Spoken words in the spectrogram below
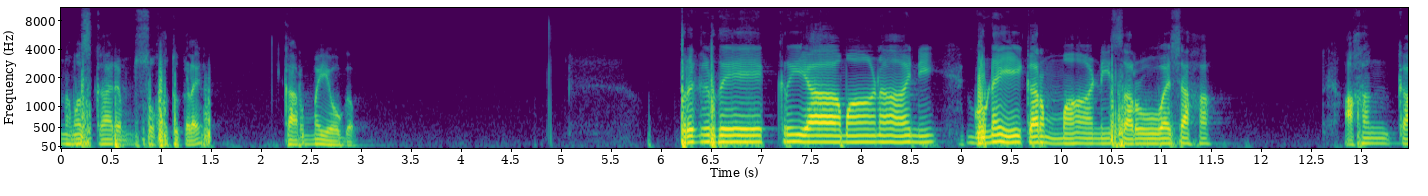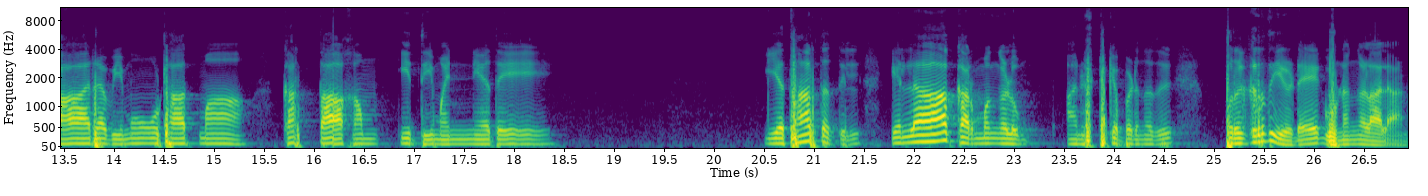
നമസ്കാരം സുഹൃത്തുക്കളെ. കർമ്മയോഗം. പ്രകൃതേ ക്രിയാമാണാനി ഗുണൈകർമാണി സർവശഃ. അഹങ്കാരവിമൂഢാത്മാ കർത്താഹം ഇതി മന്യതേ. യഥാർത്ഥത്തിൽ എല്ലാ കർമ്മങ്ങളും അനുഷ്ഠിക്കപ്പെടുന്നത് പ്രകൃതിയുടെ ഗുണങ്ങളാലാണ്.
